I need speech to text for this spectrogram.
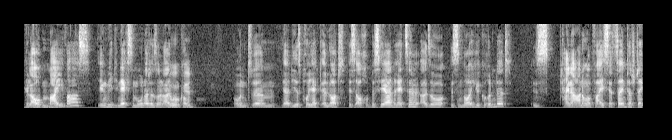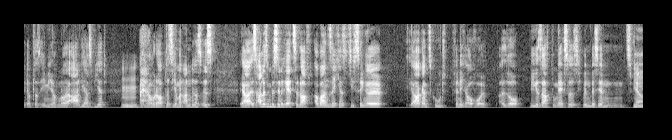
glaube, Mai war es. Irgendwie die nächsten Monate soll ein Album oh, okay. kommen. Und ähm, ja, dieses Projekt A Lot ist auch bisher ein Rätsel. Also ist neu gegründet. Ist keine Ahnung, ob Weiß jetzt dahinter steckt, ob das irgendwie noch ein neuer Alias wird mhm. oder ob das jemand anderes ist. Ja, ist alles ein bisschen rätselhaft, aber an sich ist die Single ja ganz gut, finde ich auch wohl. Also, wie gesagt, du merkst es, ich bin ein bisschen zwie ja,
